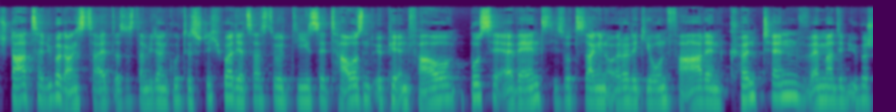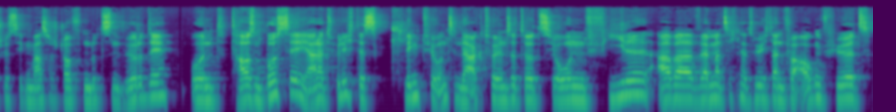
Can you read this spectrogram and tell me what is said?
Startzeit, Übergangszeit, das ist dann wieder ein gutes Stichwort. Jetzt hast du diese 1000 ÖPNV-Busse erwähnt, die sozusagen in eurer Region fahren könnten, wenn man den überschüssigen Wasserstoff nutzen würde. Und 1000 Busse, ja, natürlich, das klingt für uns in der aktuellen Situation viel, aber wenn man sich natürlich dann vor Augen führt,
